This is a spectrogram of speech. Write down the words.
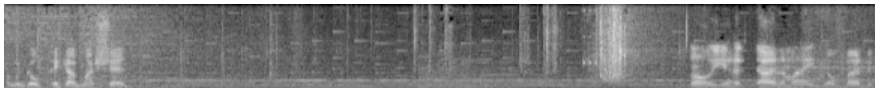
I'm gonna go pick up my shit. Oh, you got a dynamite? Don't mind it.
